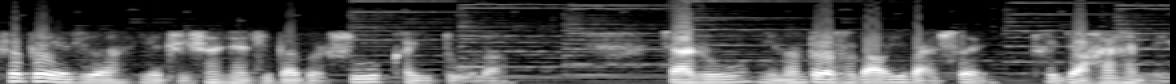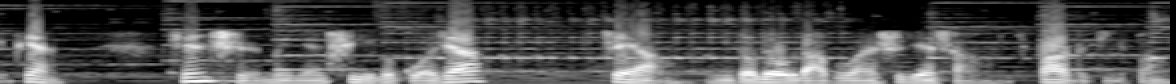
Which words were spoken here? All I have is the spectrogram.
这辈子也只剩下几百本书可以读了。假如你能嘚瑟到一百岁，腿脚还很灵便，坚持每年去一个国家，这样你都溜达不完世界上一半的地方。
